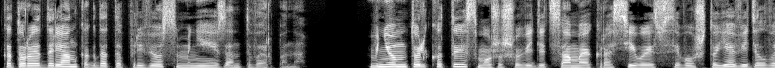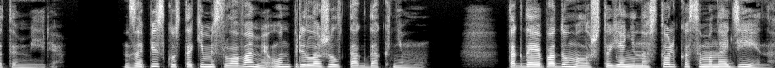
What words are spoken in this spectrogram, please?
которое Дариан когда-то привез мне из Антверпена. В нем только ты сможешь увидеть самое красивое из всего, что я видел в этом мире. Записку с такими словами он приложил тогда к нему. Тогда я подумала, что я не настолько самонадеяна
